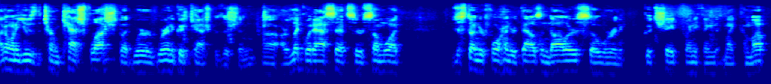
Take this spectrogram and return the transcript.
I don't want to use the term cash flush, but we're, we're in a good cash position. Uh, Our liquid assets are somewhat just under $400,000, so we're in good shape for anything that might come up.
